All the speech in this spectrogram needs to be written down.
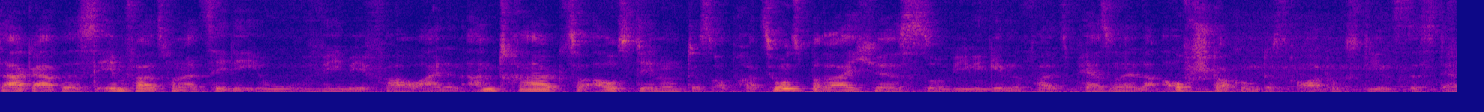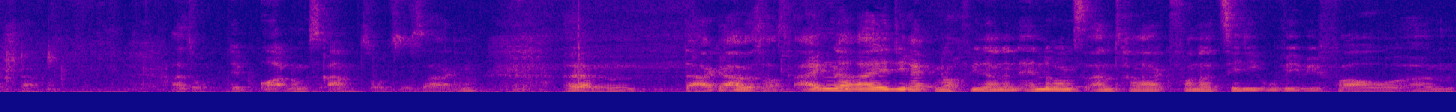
Da gab es ebenfalls von der CDU-WBV einen Antrag zur Ausdehnung des Operationsbereiches sowie gegebenenfalls personelle Aufstockung des Ordnungsdienstes der Stadt. Also dem Ordnungsamt sozusagen. Ähm, da gab es aus eigener Reihe direkt noch wieder einen Änderungsantrag von der CDU-WBV. Ähm,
